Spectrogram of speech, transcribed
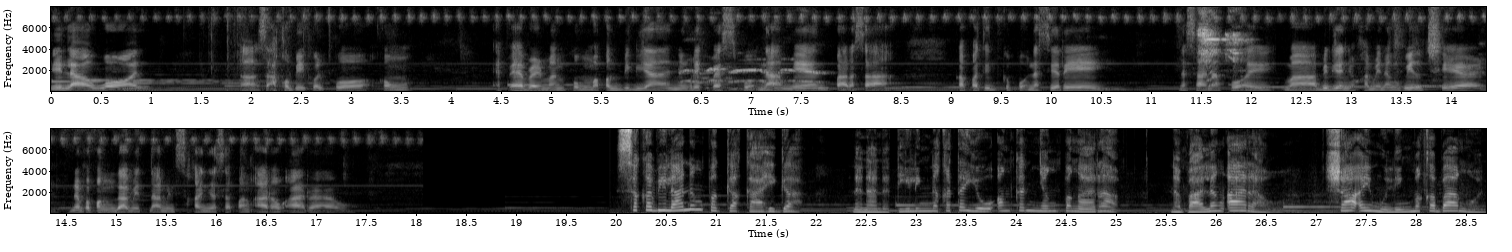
ilaw, wall. Ah, sa Ako Bicol po, kung if ever man pong mapagbigyan yung request po namin para sa kapatid ko po na si Ray, na sana po ay mabigyan nyo kami ng wheelchair na papanggamit namin sa kanya sa pang-araw-araw. Sa kabila ng pagkakahiga, nananatiling nakatayo ang kanyang pangarap na balang araw, siya ay muling makabangon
